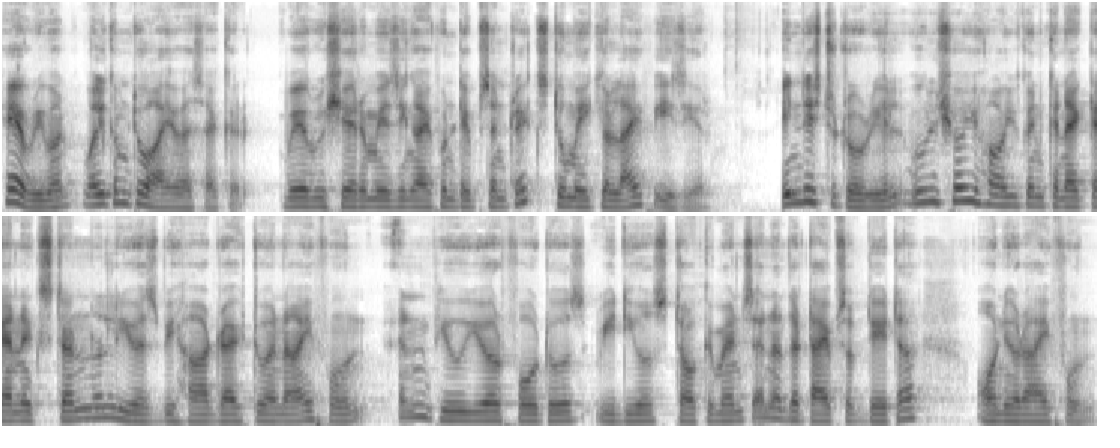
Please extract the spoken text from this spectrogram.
Hey everyone, welcome to iOS Hacker, where we share amazing iPhone tips and tricks to make your life easier. In this tutorial, we will show you how you can connect an external USB hard drive to an iPhone and view your photos, videos, documents and other types of data on your iPhone.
